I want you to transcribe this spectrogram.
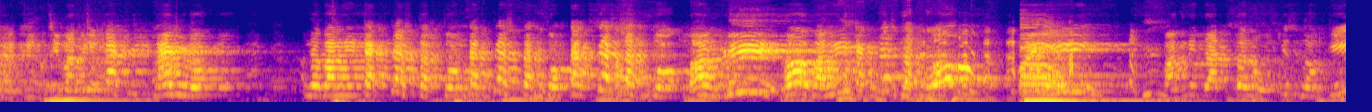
आता मी तीनची बांगडी टाक काय मिळो न बांगडी टाकताच टाकतो टाकताच टाकतो टाकताच टाकतो बांगडी हा बांगडी टाकताच टाकतो बाई बांगडी जास्त नव्हतीच नव्हती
